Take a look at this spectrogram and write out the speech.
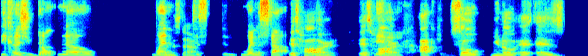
because you don't know when, when to, stop. To, when to stop. It's hard. It's hard. Yeah. I so you know, as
